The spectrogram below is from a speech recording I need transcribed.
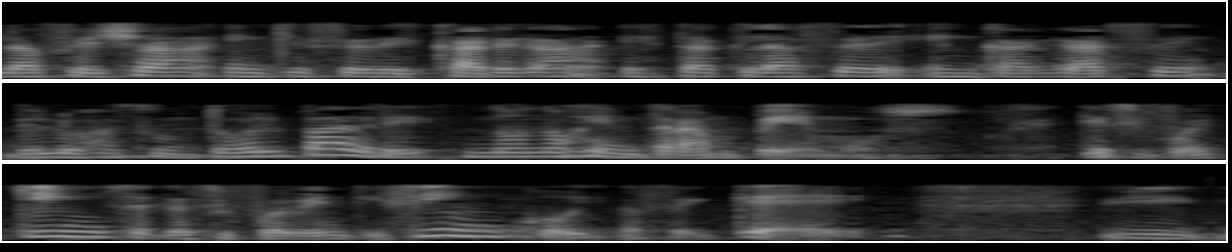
la fecha en que se descarga esta clase de encargarse de los asuntos del Padre. No nos entrampemos, que si fue 15, que si fue 25 y no sé qué. Y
